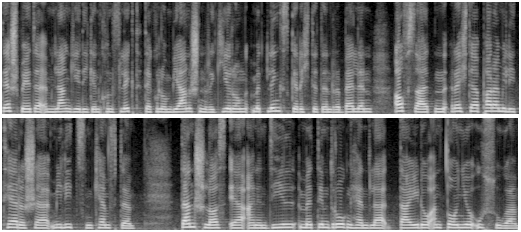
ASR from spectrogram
der später im langjährigen Konflikt der kolumbianischen Regierung mit linksgerichteten Rebellen auf Seiten rechter paramilitärischer Milizen kämpfte. Dann schloss er einen Deal mit dem Drogenhändler Daido Antonio Usuga,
